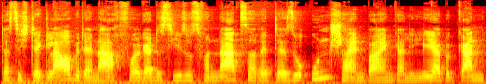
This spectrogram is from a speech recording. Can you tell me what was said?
dass sich der Glaube der Nachfolger des Jesus von Nazareth, der so unscheinbar in Galiläa begann,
